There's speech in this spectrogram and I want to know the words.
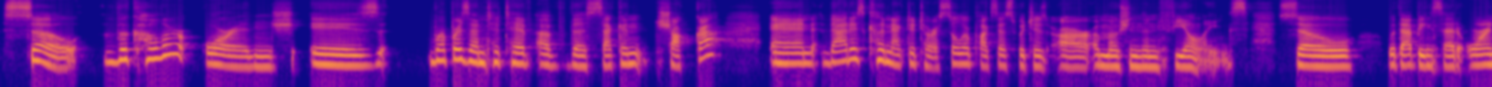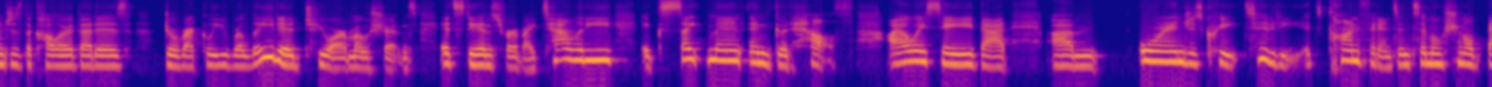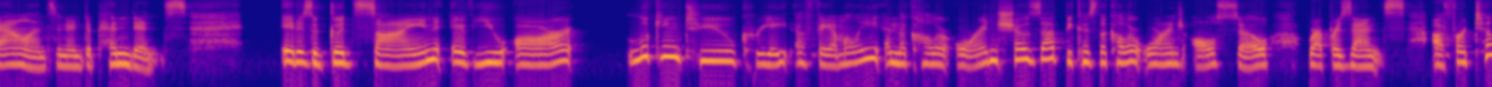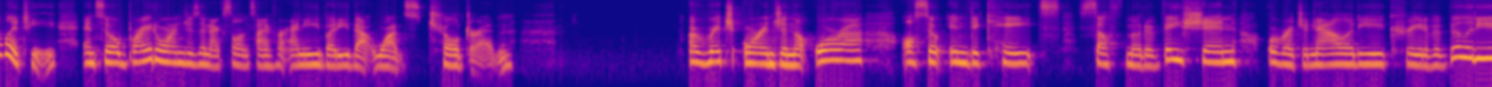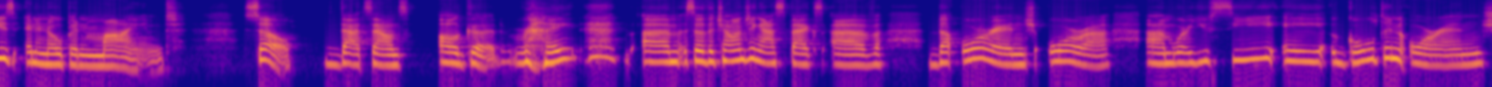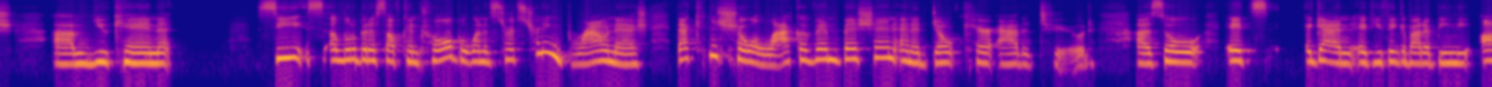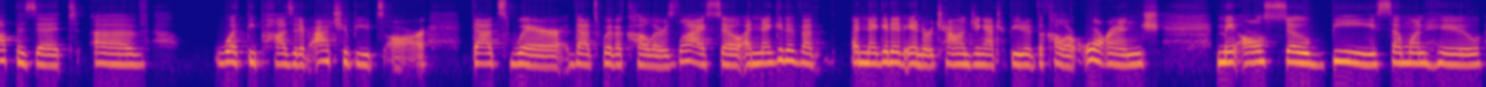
So, the color orange is representative of the second chakra, and that is connected to our solar plexus, which is our emotions and feelings. So, with that being said, orange is the color that is directly related to our emotions. It stands for vitality, excitement, and good health. I always say that um, orange is creativity, it's confidence, it's emotional balance and independence. It is a good sign if you are looking to create a family and the color orange shows up because the color orange also represents uh, fertility. And so, bright orange is an excellent sign for anybody that wants children. A rich orange in the aura also indicates self motivation, originality, creative abilities, and an open mind. So, that sounds all good, right? Um, so the challenging aspects of the orange aura, um, where you see a golden orange, um, you can see a little bit of self control, but when it starts turning brownish, that can show a lack of ambition and a don't care attitude. Uh, so it's again, if you think about it being the opposite of what the positive attributes are that's where that's where the colors lie so a negative a negative and or challenging attribute of the color orange may also be someone who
